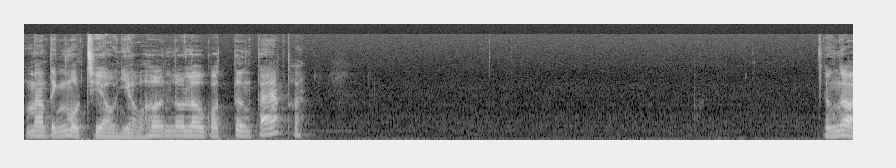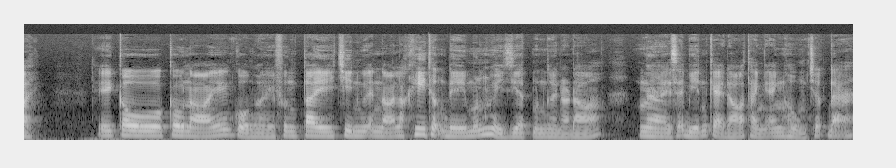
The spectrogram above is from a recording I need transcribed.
mang tính một chiều nhiều hơn, lâu lâu có tương tác thôi. Đúng rồi. Cái câu câu nói của người phương Tây Chin Nguyễn nói là khi thượng đế muốn hủy diệt một người nào đó, ngài sẽ biến kẻ đó thành anh hùng trước đã.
